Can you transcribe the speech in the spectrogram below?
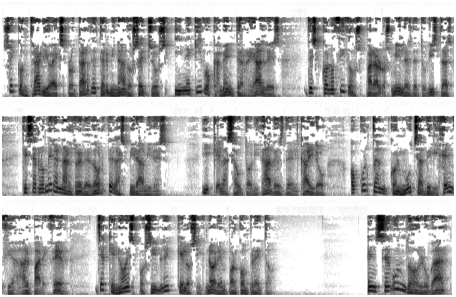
soy contrario a explotar determinados hechos inequívocamente reales, desconocidos para los miles de turistas que se aglomeran alrededor de las pirámides, y que las autoridades del Cairo ocultan con mucha diligencia, al parecer, ya que no es posible que los ignoren por completo. En segundo lugar,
